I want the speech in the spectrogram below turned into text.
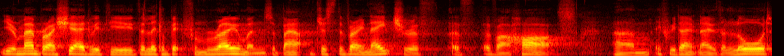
you remember I shared with you the little bit from Romans about just the very nature of, of, of our hearts. Um, if we don't know the Lord,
